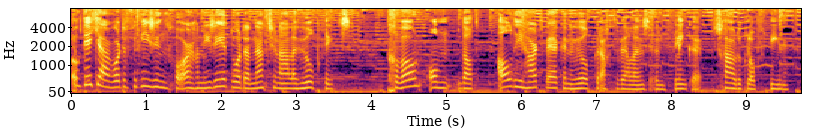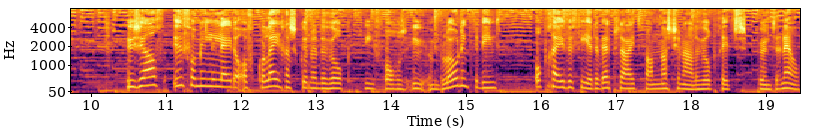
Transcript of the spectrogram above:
Ook dit jaar wordt de verkiezing georganiseerd door de Nationale Hulpgids. Gewoon omdat al die hardwerkende hulpkrachten wel eens een flinke schouderklop verdienen... Uzelf, uw familieleden of collega's kunnen de hulp die volgens u een beloning verdient... opgeven via de website van nationalehulpgids.nl.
